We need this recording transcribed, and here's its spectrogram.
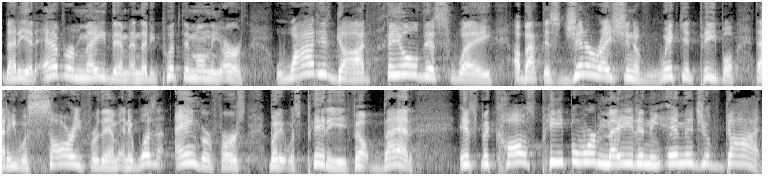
that he had ever made them and that he put them on the earth. Why did God feel this way about this generation of wicked people that he was sorry for them? And it wasn't anger first, but it was pity. He felt bad. It's because people were made in the image of God.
